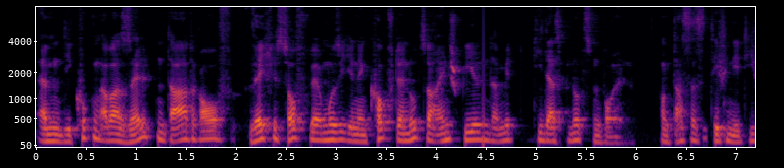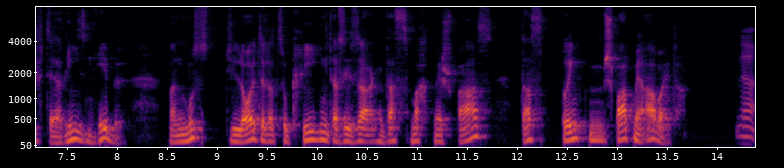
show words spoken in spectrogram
Ähm, die gucken aber selten darauf, welche Software muss ich in den Kopf der Nutzer einspielen, damit die das benutzen wollen. Und das ist definitiv der Riesenhebel. Man muss die Leute dazu kriegen, dass sie sagen, das macht mir Spaß, das bringt, spart mir Arbeit an. Ja,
